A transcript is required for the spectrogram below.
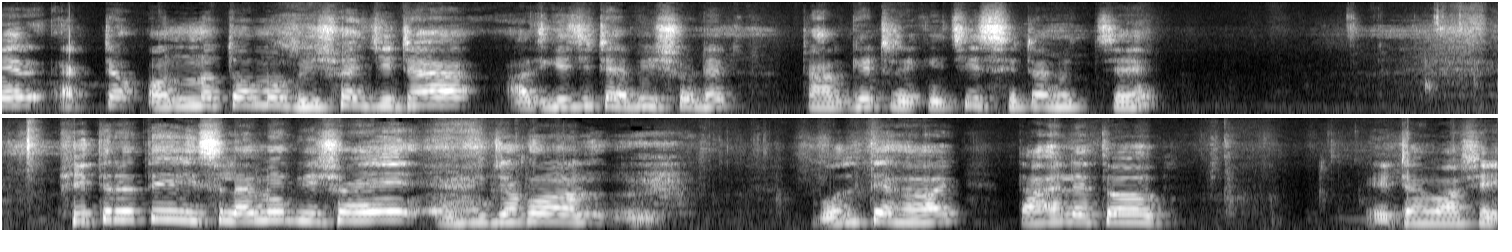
এর একটা অন্যতম বিষয় যেটা আজকে যেটা এপিসোডের টার্গেট রেখেছি, সেটা হচ্ছে ফিতরাতে ইসলামের বিষয়ে যখন বলতে হয় তাহলে তো এটাও আসে।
